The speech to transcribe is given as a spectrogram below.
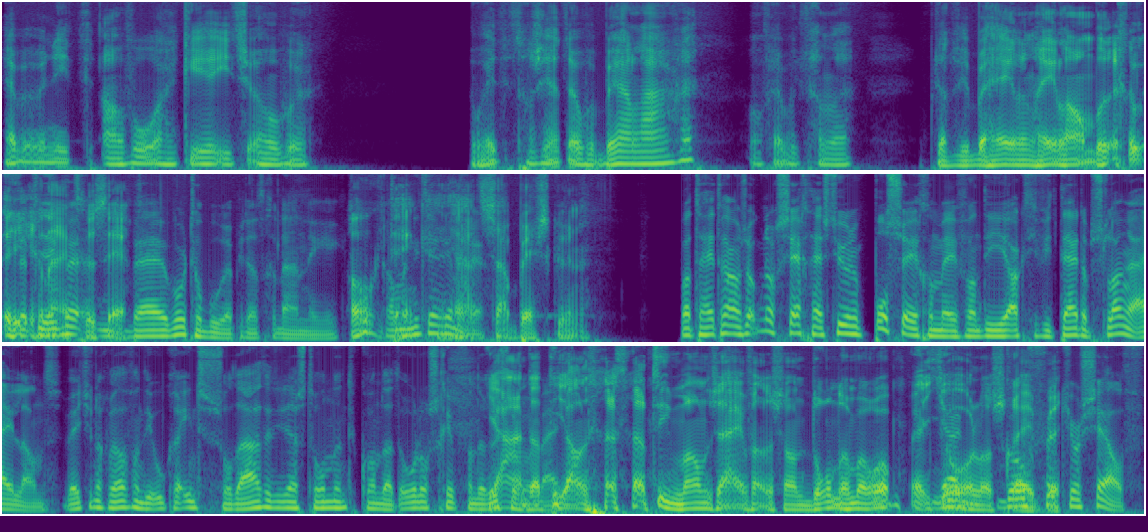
hebben we niet al vorige keer iets over, hoe heet het gezet, over Berlage? Of heb ik dan uh, dat weer bij heel, een hele andere gelegenheid bij, gezegd? Bij Wortelboer heb je dat gedaan, denk ik. Oh, ik kan me niet herinneren. Ja, het zou best kunnen. Wat hij trouwens ook nog zegt, hij stuurde een postzegel mee van die activiteit op Slangeneiland. Weet je nog wel van die Oekraïnse soldaten die daar stonden? Toen kwam dat oorlogsschip van de Russen Ja, dat die, dat die man zei van zo'n donder maar op met je ja, oorlogsschepen. Go fuck yourself.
